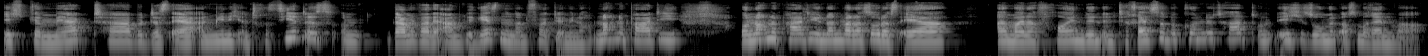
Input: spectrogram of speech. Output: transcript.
ich gemerkt habe, dass er an mir nicht interessiert ist und damit war der Abend gegessen und dann folgte irgendwie noch, noch eine Party und noch eine Party und dann war das so, dass er an meiner Freundin Interesse bekundet hat und ich somit aus dem Rennen war.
